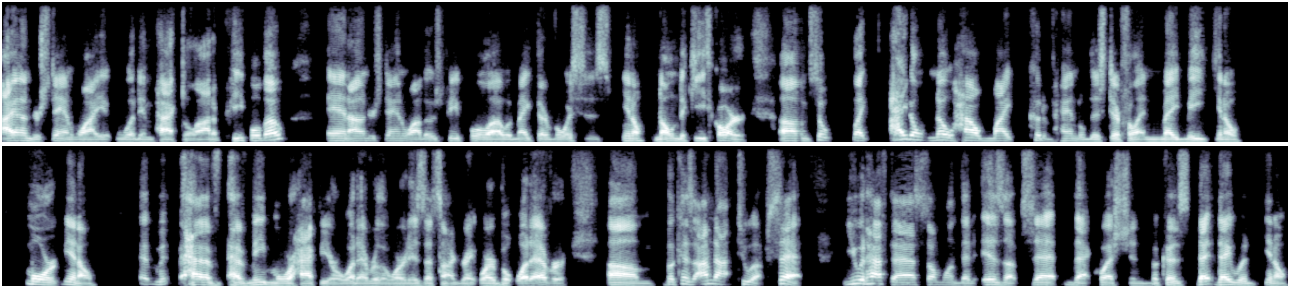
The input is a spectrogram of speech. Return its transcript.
I understand why it would impact a lot of people, though and I understand why those people uh, would make their voices, you know, known to Keith Carter. Um, so, like, I don't know how Mike could have handled this differently and made me, you know, more, you know, eh, have have me more happy or whatever the word is. That's not a great word, but whatever. Um, because I'm not too upset you would have to ask someone that is upset that question because they, they would you know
